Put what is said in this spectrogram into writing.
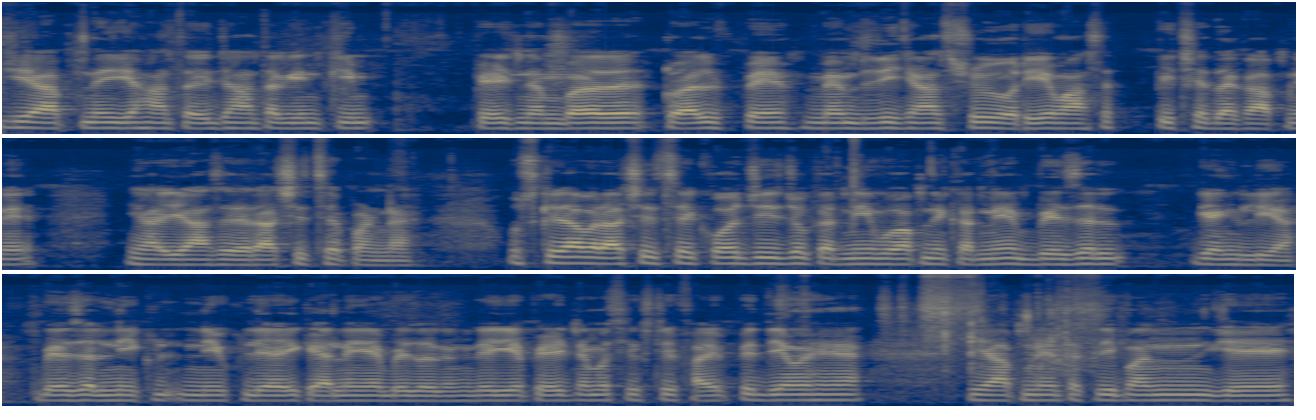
ये आपने यहाँ तक, जहाँ तक इनकी पेज नंबर ट्वेल्व पे मेमरी जहाँ शुरू हो रही है, वहाँ से पीछे तक आपने यहाँ यहाँ से राशिद से पढ़ना है। उसके अलावा राशिद से एक और चीज़ जो करनी है, वो आपने करनी है बेजल गेंगलिया बेजल न्यूक्लिया कह लें या बेजल गेंगलिया ये पेज नंबर सिक्सटी फाइव पे दिए हुए हैं। ये आपने तकरीबन ये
